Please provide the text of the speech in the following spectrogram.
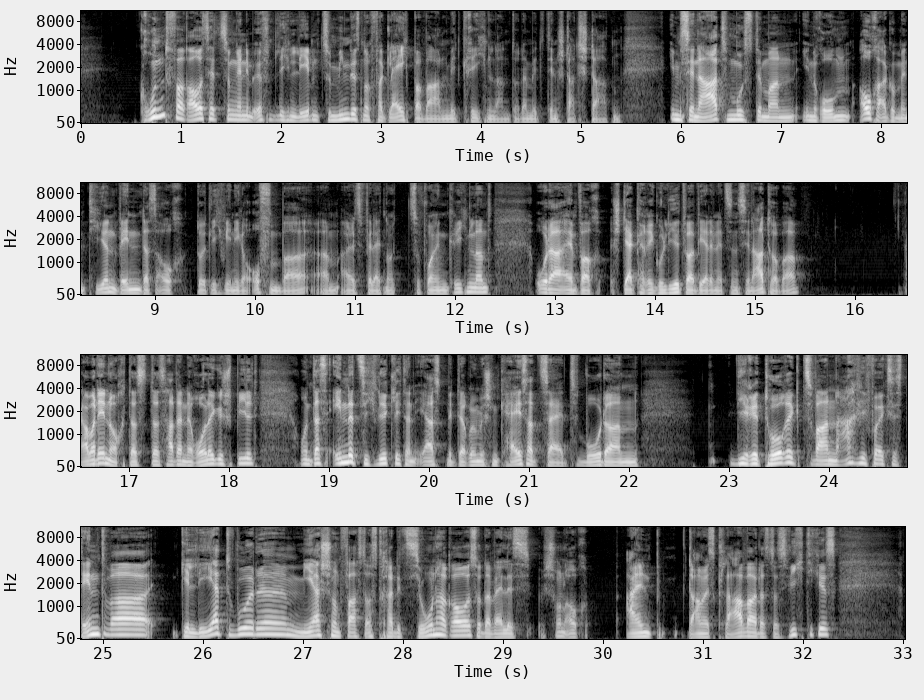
Grundvoraussetzungen im öffentlichen Leben zumindest noch vergleichbar waren mit Griechenland oder mit den Stadtstaaten. Im Senat musste man in Rom auch argumentieren, wenn das auch deutlich weniger offen war ähm, als vielleicht noch zuvor in Griechenland oder einfach stärker reguliert war, wer denn jetzt ein Senator war. Aber dennoch, das, das hat eine Rolle gespielt. Und das ändert sich wirklich dann erst mit der römischen Kaiserzeit, wo dann die Rhetorik zwar nach wie vor existent war, gelehrt wurde, mehr schon fast aus Tradition heraus oder weil es schon auch allen damals klar war, dass das wichtig ist,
